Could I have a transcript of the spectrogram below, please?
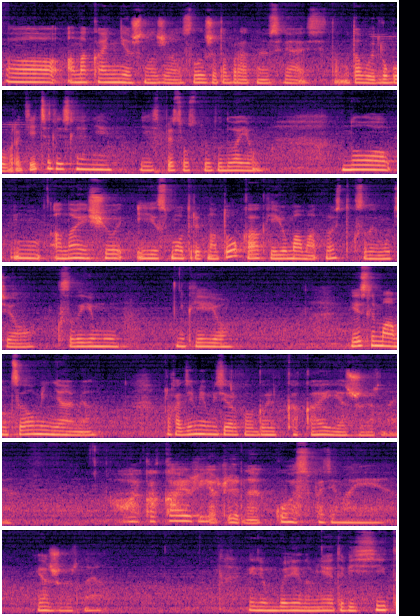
А, она, конечно же, слышит обратную связь там, у того и другого родителя, если они есть, присутствуют вдвоем. Но она еще и смотрит на то, как ее мама относится к своему телу, к своему, не к ее. Если мама целыми днями, проходя мимо зеркала, говорит, какая я жирная. Ой, какая я жирная, господи мои я жирная. Или, блин, у меня это висит,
